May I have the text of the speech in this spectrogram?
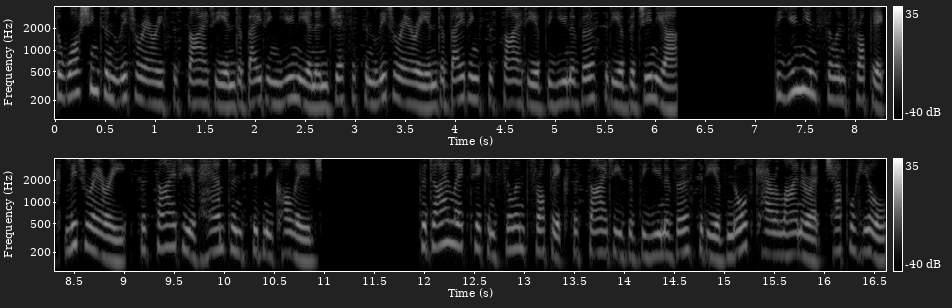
The Washington Literary Society and Debating Union and Jefferson Literary and Debating Society of the University of Virginia. The Union Philanthropic Literary Society of Hampden-Sydney College. The Dialectic and Philanthropic Societies of the University of North Carolina at Chapel Hill.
